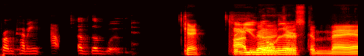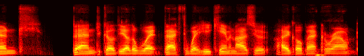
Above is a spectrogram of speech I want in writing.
from coming out of the wound. Okay, so I'm you go over there. just demand Ben to go the other way, back the way he came, and I, go- I go back around.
